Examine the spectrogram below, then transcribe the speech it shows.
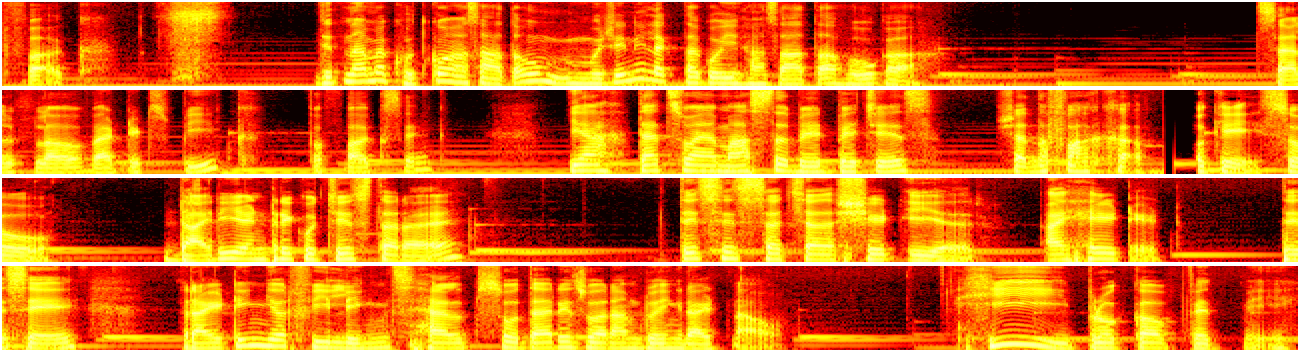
fuck जितना मैं खुद को हंसाता हूँ मुझे नहीं लगता कोई हंसाता होगा self love at its peak sake. Yeah, that's why I masturbate, bitches. Shut the fuck up. Okay, so diary entry कुछ इस तरह है This is such a shit year. I hate it. They say, writing your feelings helps, so that is what I'm doing right now. He broke up with me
